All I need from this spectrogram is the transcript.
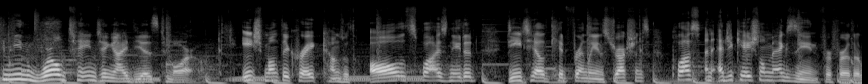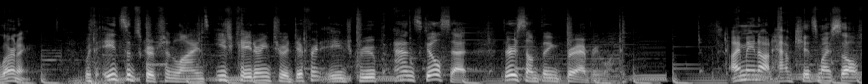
can mean world-changing ideas tomorrow. Each monthly crate comes with all the supplies needed, detailed kid-friendly instructions, plus an educational magazine for further learning. With eight subscription lines, each catering to a different age group and skill set, there's something for everyone. I may not have kids myself,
